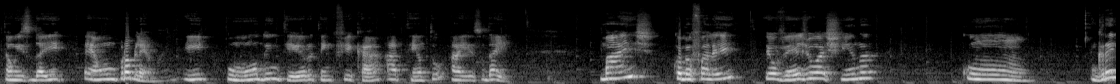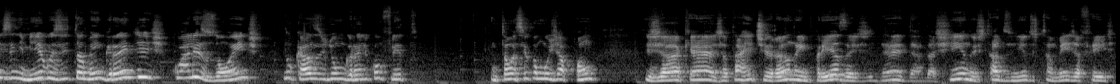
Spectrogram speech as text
Então isso daí é um problema e o mundo inteiro tem que ficar atento a isso daí. Mas, como eu falei, eu vejo a China com grandes inimigos e também grandes coalizões no caso de um grande conflito. Então, assim como o Japão já quer, já está retirando empresas né, da, da, China, os Estados Unidos também já fez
